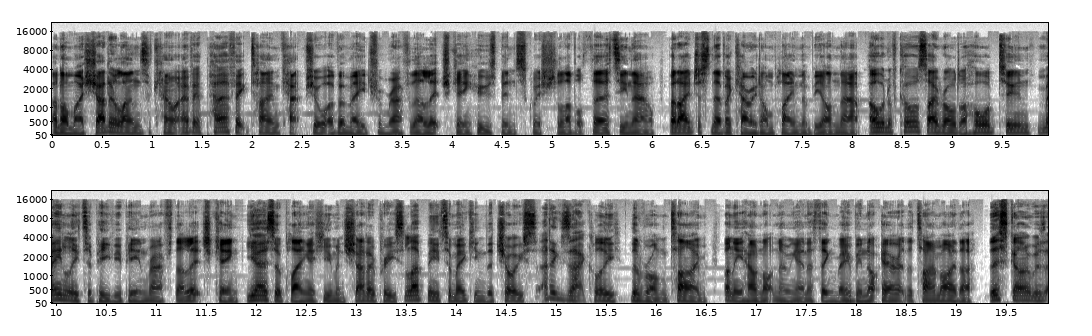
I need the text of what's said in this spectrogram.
And on my Shadowlands account, I have a perfect time capsule of a mage from Wrath of the Lich King who's been squished to level 30 now, but I just never carried on playing them beyond that. Oh, and of course I rolled a Horde toon, mainly to PvP in Wrath the Lich King. Years of playing a human Shadow Priest led me to making the choice at exactly the wrong time. Funny how not knowing anything made me not care at the time either. This guy was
